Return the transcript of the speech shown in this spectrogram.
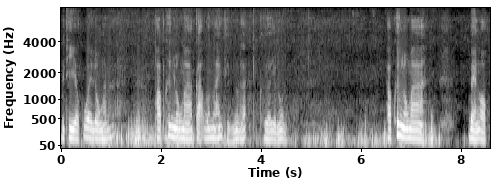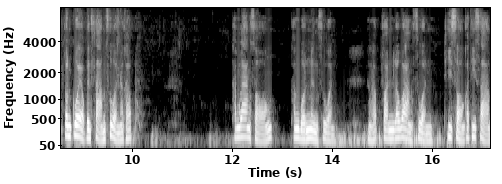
วิธีเอากล้วยลงครับพับครึ่งลงมากะว่ามาให้ถึงนู่นครับเครืออยู่นู่น พับครึ่งลงมา แบ่งออกต้นกล้วยออกเป็นสามส่วนนะครับ ข้างล่างสองข้างบนหนึ่งส่วนนะครับ ฟันระหว่างส่วนที่สองกับที่สาม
